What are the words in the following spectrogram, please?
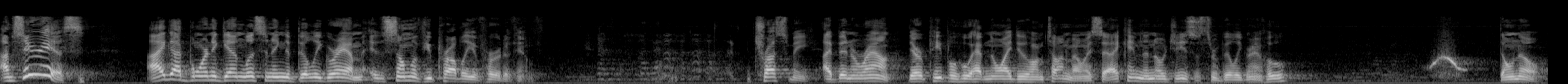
I'm serious. I got born again listening to Billy Graham. Some of you probably have heard of him. Trust me, I've been around. There are people who have no idea who I'm talking about when I say, I came to know Jesus through Billy Graham. Who? Don't know.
